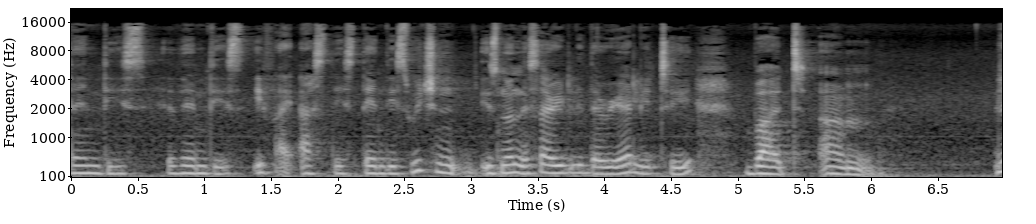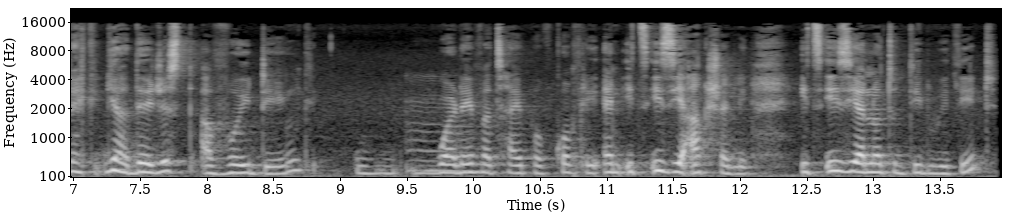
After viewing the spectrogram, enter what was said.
then this, then this. If I ask this, then this, which is not necessarily the reality, but um, like yeah, they're just avoiding Mm. whatever type of conflict and it's easier actually it's easier not to deal with it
